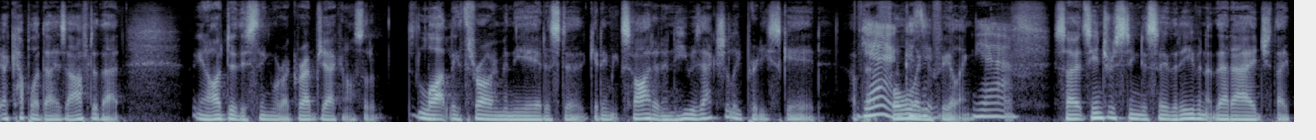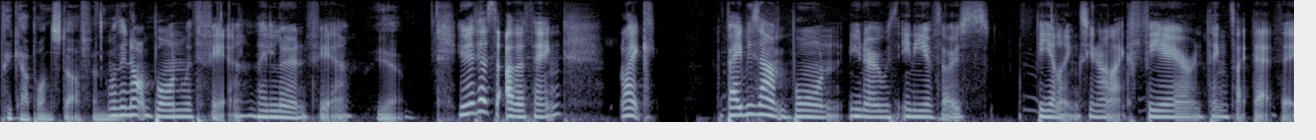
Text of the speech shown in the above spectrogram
a, a couple of days after that, you know, I'd do this thing where I grab Jack and I'll sort of lightly throw him in the air just to get him excited, and he was actually pretty scared of that yeah, falling it- feeling. Yeah. So it's interesting to see that even at that age, they pick up on stuff. And Well, they're not born with fear. They learn fear. yeah, You know, that's the other thing. Like, babies aren't born, you know, with any of those feelings, you know, like fear and things like that, that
